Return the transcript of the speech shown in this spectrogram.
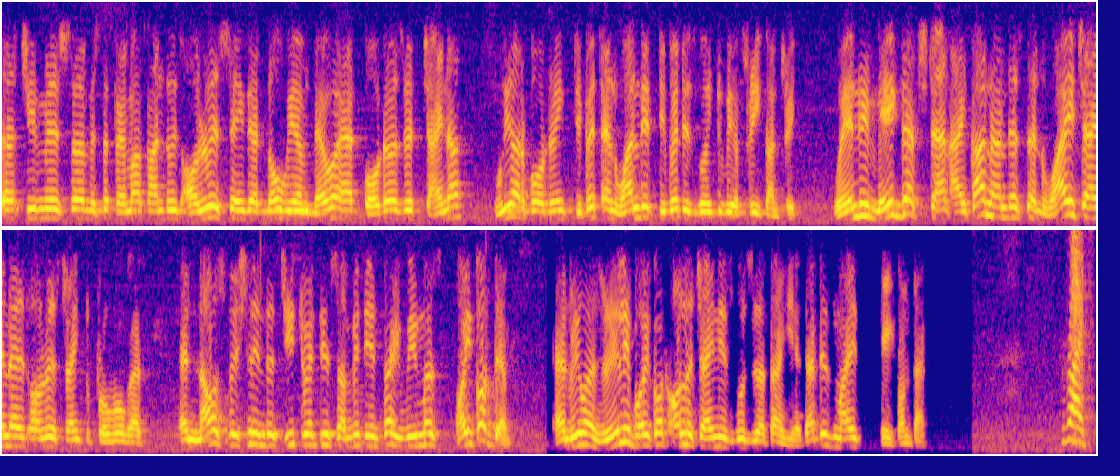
uh, Chief Minister, Mr. Pema Khandu, is always saying that no, we have never had borders with China. We are bordering Tibet, and one day Tibet is going to be a free country. When we make that stand, I can't understand why China is always trying to provoke us. And now, especially in the G20 summit, in fact, we must boycott them. And we must really boycott all the Chinese goods that are here. That is my take on that. Right.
